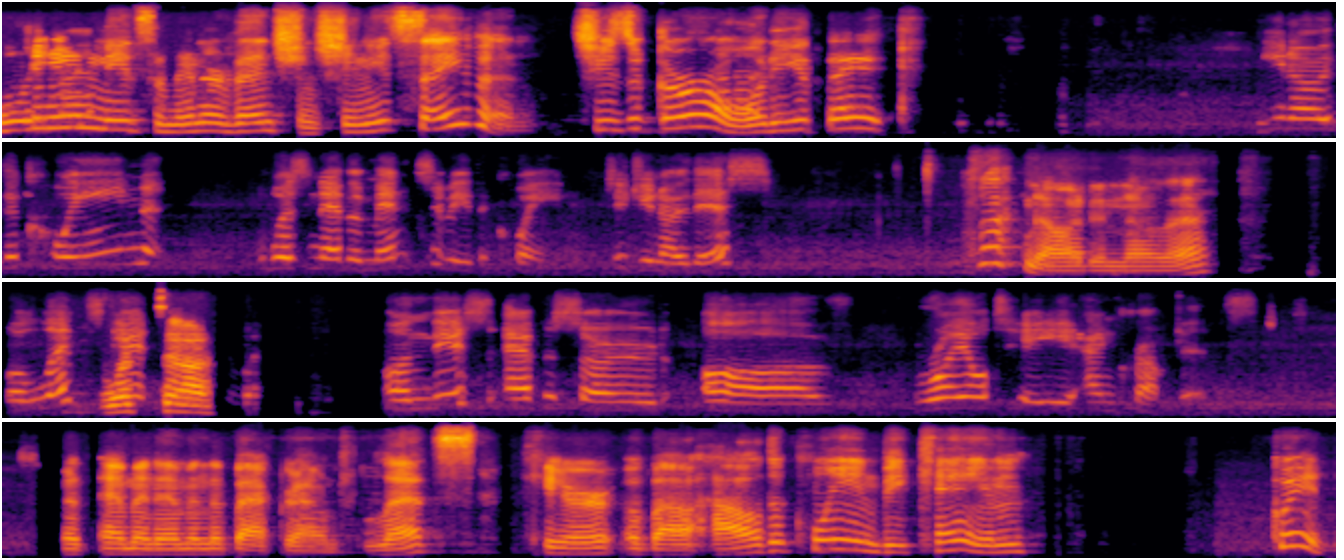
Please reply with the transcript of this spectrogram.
queen needs some intervention. She needs saving. She's a girl. What do you think? You know, the queen was never meant to be the queen. Did you know this? Fuck no, I didn't know that. Well, let's What, get uh, on this episode of Royalty and Crumpets. With Eminem in the background. Let's hear about how the queen became queen.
